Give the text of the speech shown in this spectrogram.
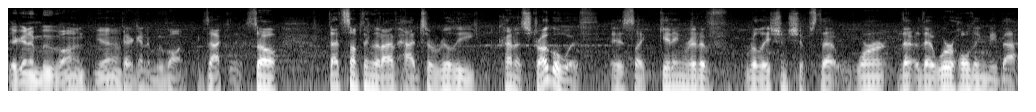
They're gonna move on. Yeah. they're going to move on exactly so that's something that i've had to really kind of struggle with is like getting rid of relationships that weren't that, that were holding me back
